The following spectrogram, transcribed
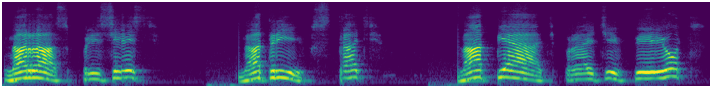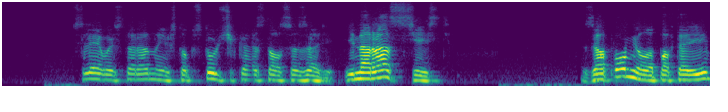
На раз присесть на три встать, на пять пройти вперед с левой стороны, чтобы стульчик остался сзади, и на раз сесть. Запомнила? Повтори.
